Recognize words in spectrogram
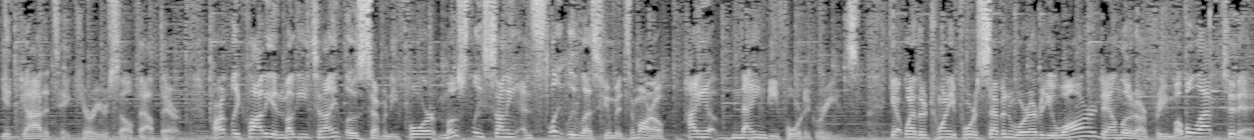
You gotta take care of yourself out there. Partly cloudy and muggy tonight, low 74. Mostly sunny and slightly less humid tomorrow, high of 94 degrees. Get weather 24 7 wherever you are. Download our free mobile app today.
